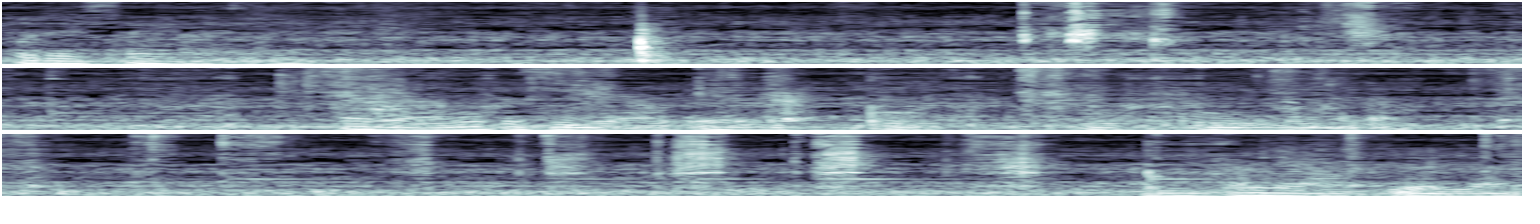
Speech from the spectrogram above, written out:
ก็ได้ใส่หลายใส่น้ำมันก็สีเหลวเองกูกูกูมาแล้วผมก็แล้วเกินแล้ว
